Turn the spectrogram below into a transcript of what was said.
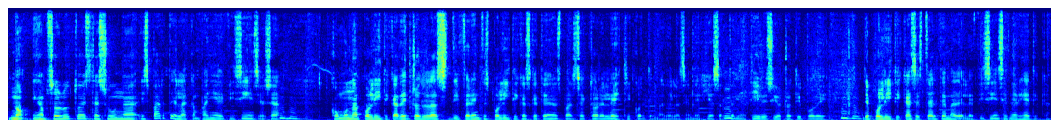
No, en absoluto esta es una, es parte de la campaña de eficiencia, o sea, como una política, dentro de las diferentes políticas que tenemos para el sector eléctrico, el tema de las energías alternativas y otro tipo de, de, políticas, está el tema de la eficiencia energética,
